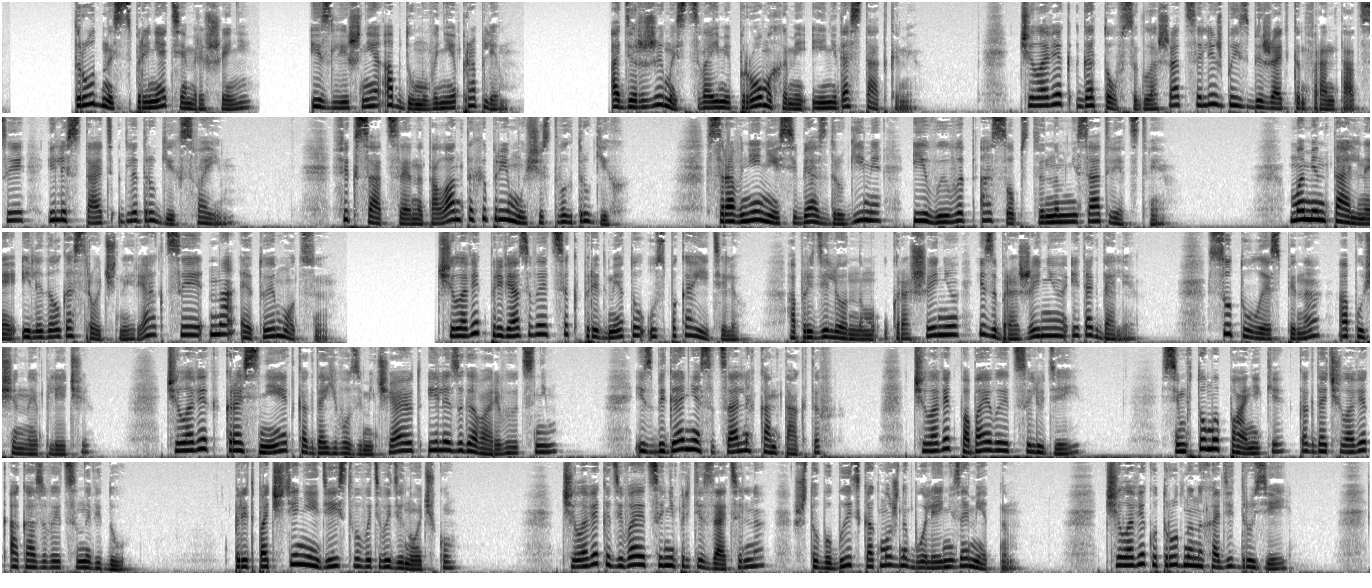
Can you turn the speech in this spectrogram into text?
трудность с принятием решений, излишнее обдумывание проблем, одержимость своими промахами и недостатками. Человек готов соглашаться, лишь бы избежать конфронтации или стать для других своим. Фиксация на талантах и преимуществах других. Сравнение себя с другими и вывод о собственном несоответствии. Моментальные или долгосрочные реакции на эту эмоцию. Человек привязывается к предмету-успокоителю, определенному украшению, изображению и так далее. Сутулая спина, опущенные плечи. Человек краснеет, когда его замечают или заговаривают с ним. Избегание социальных контактов. Человек побаивается людей. Симптомы паники, когда человек оказывается на виду. Предпочтение действовать в одиночку. Человек одевается непритязательно, чтобы быть как можно более незаметным. Человеку трудно находить друзей.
